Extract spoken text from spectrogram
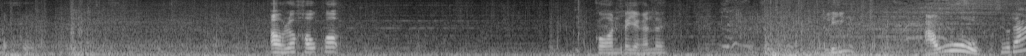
โอ้โหเอาแล้วเขาก็ กรไปอย่างนั้นเลย ลิงก์เอาเซลดา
